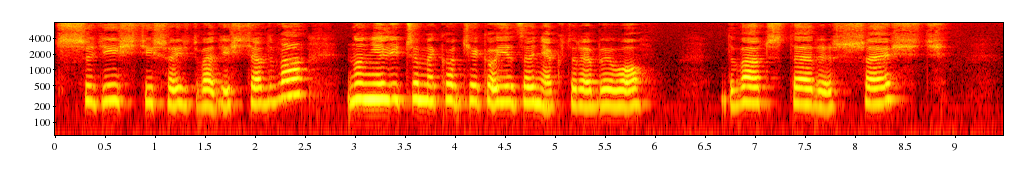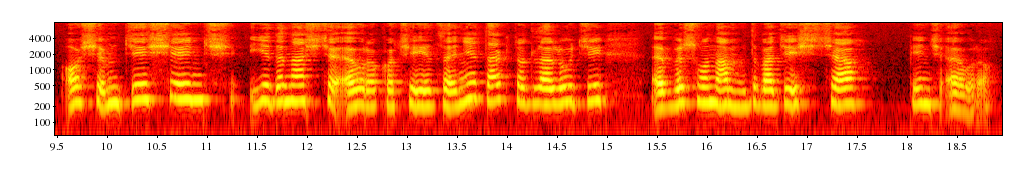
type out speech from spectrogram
36,22. No nie liczymy kociego jedzenia, które było 2, 4, 6, 8, 10, 11 euro kocie jedzenie, tak? To dla ludzi e, wyszło nam 25 euro.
